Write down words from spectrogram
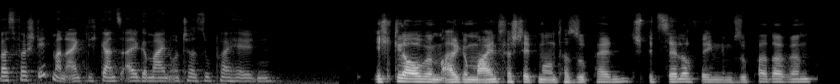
Was versteht man eigentlich ganz allgemein unter Superhelden? Ich glaube, im Allgemeinen versteht man unter Superhelden, speziell auch wegen dem Super darin,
